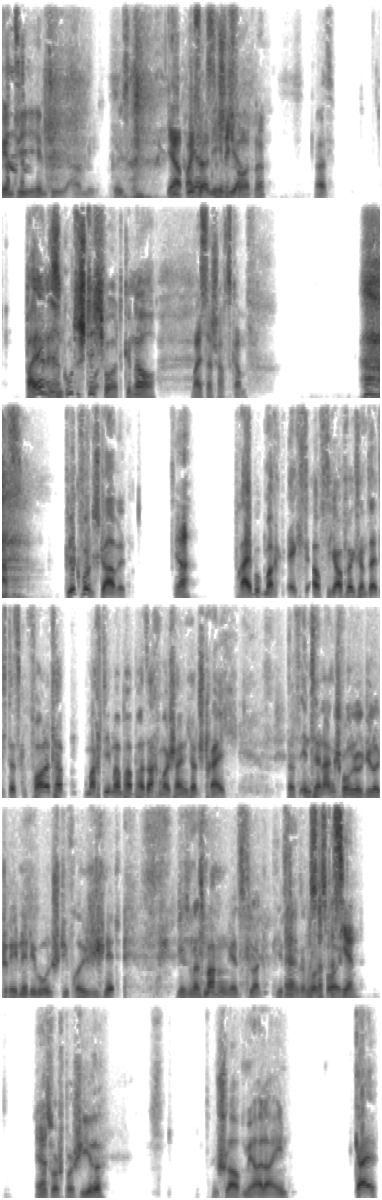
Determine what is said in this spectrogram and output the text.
Rinti, Hinti, Army. Grüß dich. Ja, Grüße Bayern an ist die ein. Stichwort, ne? Was? Bayern Bayern. ist ein gutes Stichwort, genau. Meisterschaftskampf. Glückwunsch, David. Ja. Freiburg macht echt auf sich aufmerksam. Seit ich das gefordert habe, macht die immer ein paar, paar Sachen. Wahrscheinlich hat Streich das intern angesprochen. Die Leute reden nicht über uns, die freuen sich nicht. Müssen was machen. Jetzt geht's ja muss was passieren. Ja. Muss was spazieren. Dann schlafen wir alle ein. Geil.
